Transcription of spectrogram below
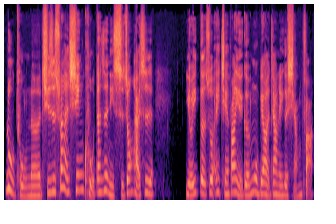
路途呢，其实虽然辛苦，但是你始终还是有一个说，哎，前方有一个目标的这样的一个想法。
